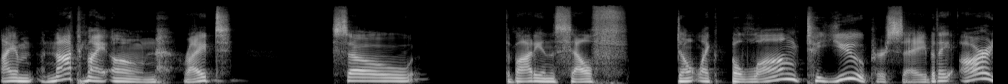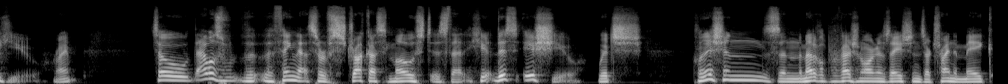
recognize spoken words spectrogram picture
I am not my own, right? So the body and the self don't like belong to you per se, but they are you, right? So that was the, the thing that sort of struck us most is that here, this issue, which clinicians and the medical professional organizations are trying to make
